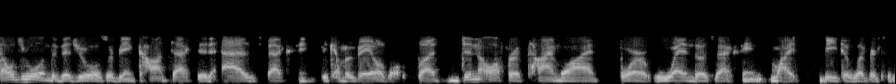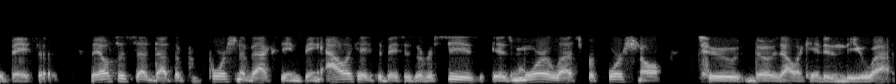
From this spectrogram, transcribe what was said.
eligible individuals are being contacted as vaccines become available, but didn't offer a timeline for when those vaccines might be delivered to the bases. They also said that the proportion of vaccines being allocated to bases overseas is more or less proportional to those allocated in the US.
